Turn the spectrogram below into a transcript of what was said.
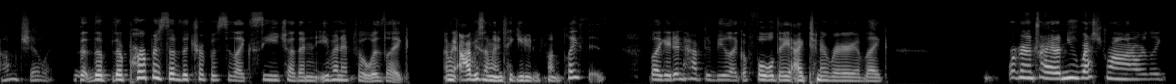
I'm chilling. The, the the purpose of the trip was to like see each other and even if it was like I mean obviously I'm going to take you to fun places but like it didn't have to be like a full day itinerary of like we're going to try out a new restaurant or like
